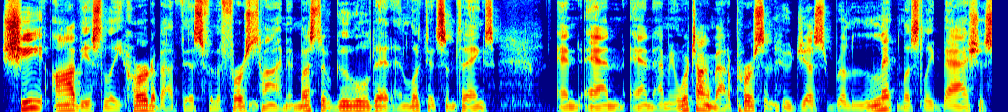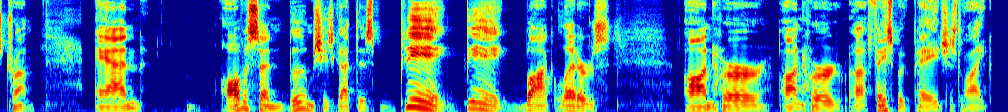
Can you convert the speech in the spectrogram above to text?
She obviously heard about this for the first time and must have Googled it and looked at some things. And, and, and I mean, we're talking about a person who just relentlessly bashes Trump. And all of a sudden, boom, she's got this big, big block letters on her on her uh, Facebook page. It's like,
